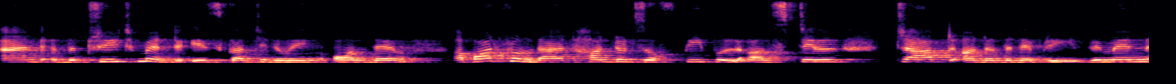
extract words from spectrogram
and the treatment is continuing on them. Apart from that hundreds of people are still trapped under the debris women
